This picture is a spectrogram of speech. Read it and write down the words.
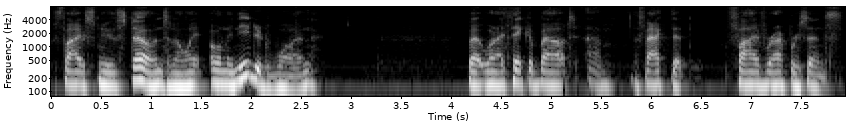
five smooth stones and only only needed one. But when I think about um, the fact that five represents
